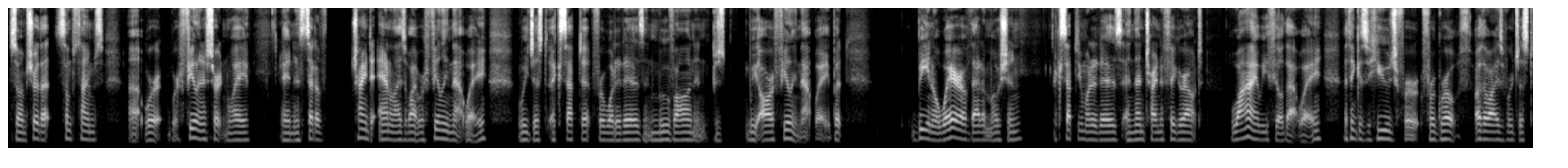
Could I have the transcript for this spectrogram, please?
So I'm sure that sometimes uh, we're we're feeling a certain way, and instead of trying to analyze why we're feeling that way, we just accept it for what it is and move on, and just we are feeling that way. But being aware of that emotion, accepting what it is, and then trying to figure out why we feel that way, I think is huge for for growth. Otherwise, we're just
